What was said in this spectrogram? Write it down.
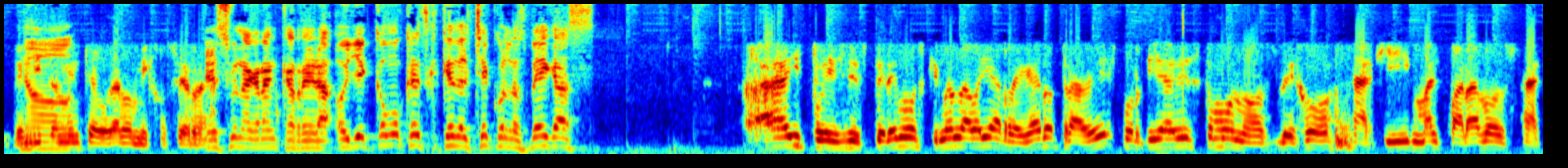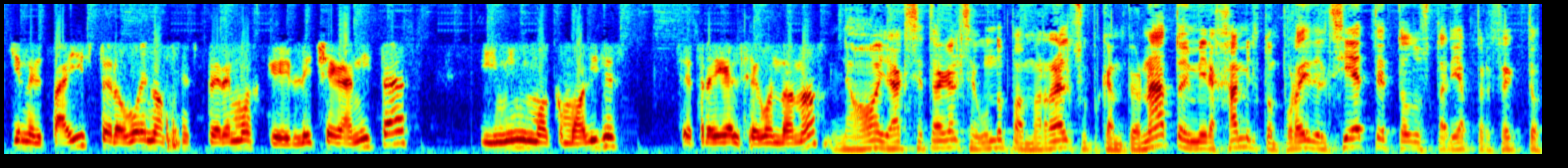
benditamente abogado, mi José Ra. Es una gran carrera. Oye, ¿cómo crees que queda el checo en Las Vegas? Ay, pues esperemos que no la vaya a regar otra vez, porque ya ves cómo nos dejó aquí mal parados aquí en el país, pero bueno, esperemos que le eche ganitas y mínimo, como dices, se traiga el segundo, ¿no? No, ya que se traiga el segundo para amarrar el subcampeonato. Y mira, Hamilton por ahí del 7, todo estaría perfecto.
